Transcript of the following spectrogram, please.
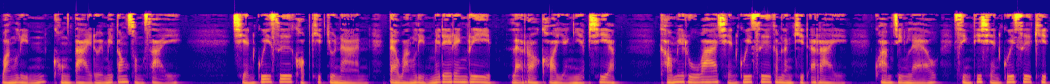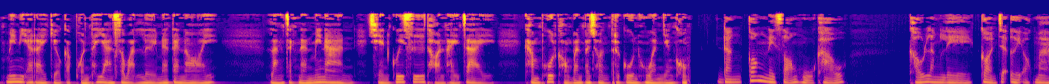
หวังหลินคงตายโดยไม่ต้องสงสัย เฉียนกุ้ยซื่อคบคิดอยู่นาน แต่หวังหลินไม่ได้เร่งรีบ และรอคอยอย่างเงียบเชียบ เขาไม่รู้ว่าเฉียนกุ้ยซื่อกำลังคิดอะไร ความจริงแล้ว สิ่งที่เฉียนกุ้ยซื่อคิดไม่มีอะไรเกี่ยวกับผลทยานสวรรค์เลยแม้แต่น้อย หลังจากนั้นไม่นาน เฉียนกุ้ยซื่อถอนหายใจคำพูดของบรรพชนตระกูลฮวนยังคง ดังก้องในสองหูเขา เขาลังเลก่อนจะเอ่ยออกมา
